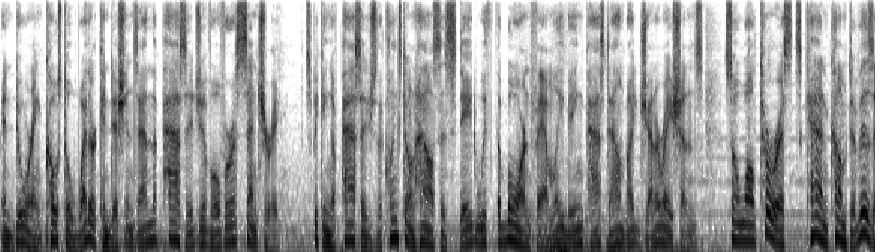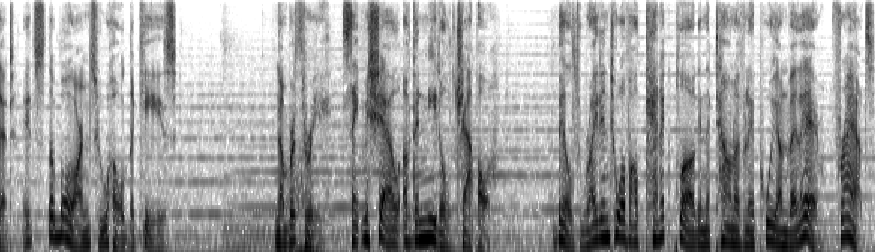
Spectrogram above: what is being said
enduring coastal weather conditions and the passage of over a century. Speaking of passage, the Clingstone House has stayed with the Bourne family, being passed down by generations. So while tourists can come to visit, it's the Bournes who hold the keys. Number 3. Saint Michel of the Needle Chapel. Built right into a volcanic plug in the town of Le Puy-en-Velay, France,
